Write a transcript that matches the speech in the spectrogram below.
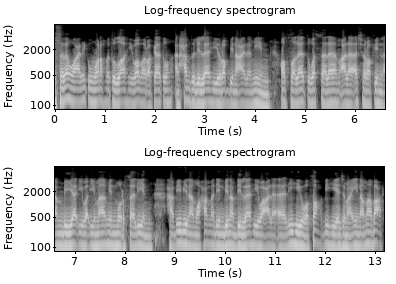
السلام عليكم ورحمة الله وبركاته الحمد لله رب العالمين الصلاة والسلام على أشرف الأنبياء وإمام المرسلين حبيبنا محمد بن عبد الله وعلى آله وصحبه أجمعين ما بعد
